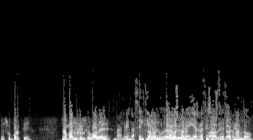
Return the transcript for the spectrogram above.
El soporte. Nada más que eso, ¿vale? Vale, venga, Celtia y BBV, vamos con ellas. Gracias a usted, Fernando.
